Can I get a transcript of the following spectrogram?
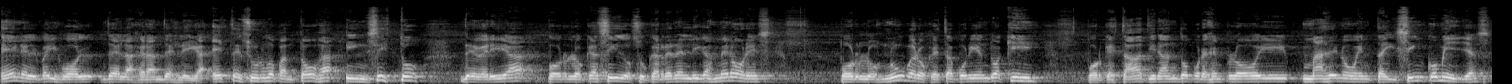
en el béisbol de las grandes ligas. Este zurdo Pantoja, insisto, debería, por lo que ha sido su carrera en ligas menores, por los números que está poniendo aquí, porque estaba tirando, por ejemplo, hoy más de 95 millas,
